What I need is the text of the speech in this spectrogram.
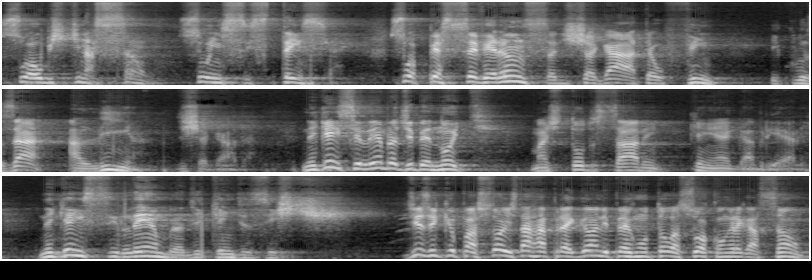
sua obstinação, sua insistência, sua perseverança de chegar até o fim e cruzar a linha de chegada. Ninguém se lembra de Benoit, mas todos sabem quem é Gabriele. Ninguém se lembra de quem desiste. Dizem que o pastor estava pregando e perguntou à sua congregação:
